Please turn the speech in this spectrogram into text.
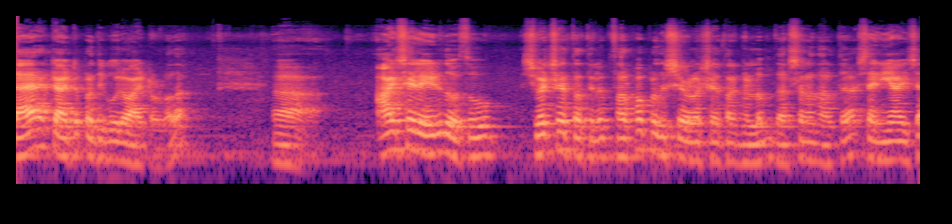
ഡയറക്റ്റായിട്ട് പ്രതികൂലമായിട്ടുള്ളത്. ആഴ്ചയിൽ ഏഴ് ദിവസവും ശിവക്ഷേത്രത്തിലും സർപ്പപ്രതിഷ്ഠയുള്ള ക്ഷേത്രങ്ങളിലും ദർശനം നടത്തുക. ശനിയാഴ്ച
